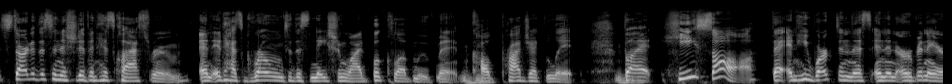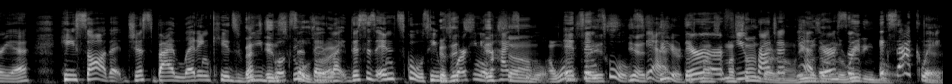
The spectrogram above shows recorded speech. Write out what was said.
started this initiative in his classroom, and it has grown to this nationwide book club movement Mhm. called Project Lit. Mhm. But he saw that, and he worked in this in an urban area. He saw that just by letting kids That's read books schools, that they right? like, this is in schools. He was working in a high um, school. It's in it's- schools. yeah, it's here, there my- are a few projects. brought it project. home. He Yeah, there are the some exactly. Yeah.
